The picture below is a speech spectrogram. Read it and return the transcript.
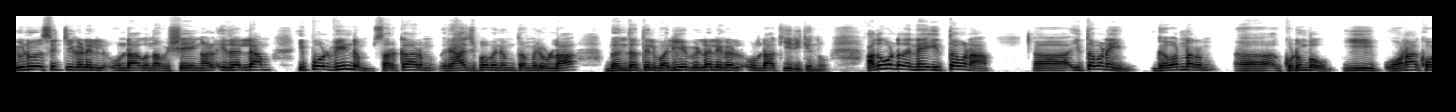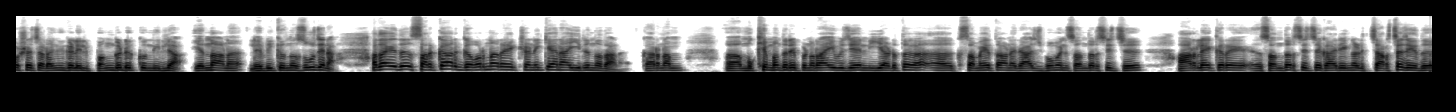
യൂണിവേഴ്സിറ്റികളിൽ ഉണ്ടാകുന്ന വിഷയങ്ങൾ ഇതെല്ലാം ഇപ്പോൾ വീണ്ടും സർക്കാരും രാജ്ഭവനും തമ്മിലുള്ള ബന്ധത്തിൽ വലിയ വിള്ളലുകൾ ഉണ്ടാക്കിയിരിക്കുന്നു. അതുകൊണ്ട് തന്നെ ഇത്തവണ ഇത്തവണയും ഗവർണറും കുടുംബവും ഈ ഓണാഘോഷ ചടങ്ങുകളിൽ പങ്കെടുക്കുന്നില്ല എന്നാണ് ലഭിക്കുന്ന സൂചന. അതായത് സർക്കാർ ഗവർണറെ ക്ഷണിക്കാനായിരുന്നതാണ്. കാരണം മുഖ്യമന്ത്രി പിണറായി വിജയൻ ഈ അടുത്ത സമയത്താണ് രാജ്ഭവൻ സന്ദർശിച്ച് ആർലേക്കറെ സന്ദർശിച്ച് കാര്യങ്ങൾ ചർച്ച ചെയ്ത്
